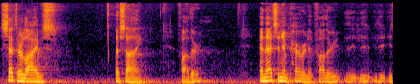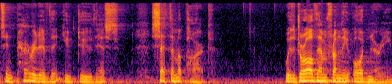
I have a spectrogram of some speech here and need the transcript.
Set their lives aside Father. And that's an imperative, Father. It's imperative that you do this. Set them apart. Withdraw them from the ordinary.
